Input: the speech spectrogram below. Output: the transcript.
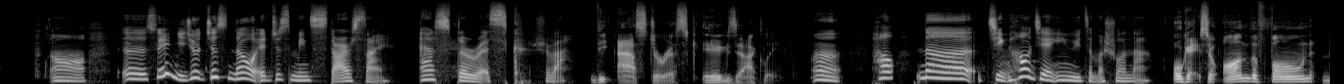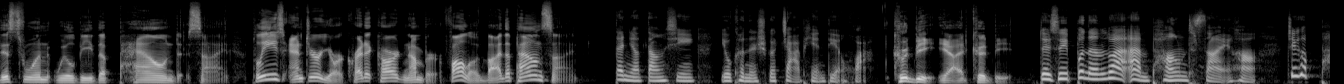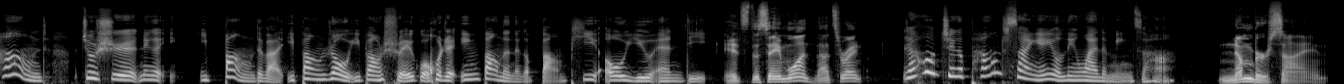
哦，呃，所以你就 just know it just means star sign asterisk 是吧？ The asterisk, exactly. 嗯，好，那井号键英语怎么说呢？ Okay, so on the phone, this one will be the pound sign. Please enter your credit card number, followed by the pound sign. 但你要当心，有可能是个诈骗电话。 Could be, yeah, it could be. 对，所以不能乱按 pound sign 哈。这个 pound 就是那个一一磅，对吧？一磅肉，一磅水果，或者英镑的那个磅，P O U N D。 It's the same one, that's right. 然后这个 pound sign 也有另外的名字哈。 Number sign.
